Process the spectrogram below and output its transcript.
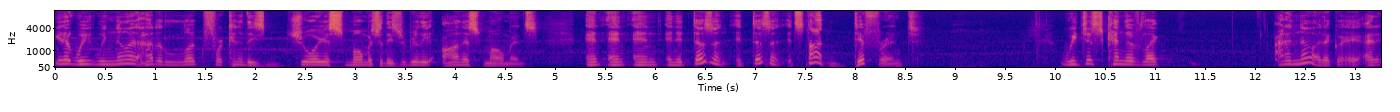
you know, we, we know how to look for kind of these joyous moments or these really honest moments. And, and, and, and it doesn't, it doesn't, it's not different. We just kind of like, I don't know, like, I, I,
